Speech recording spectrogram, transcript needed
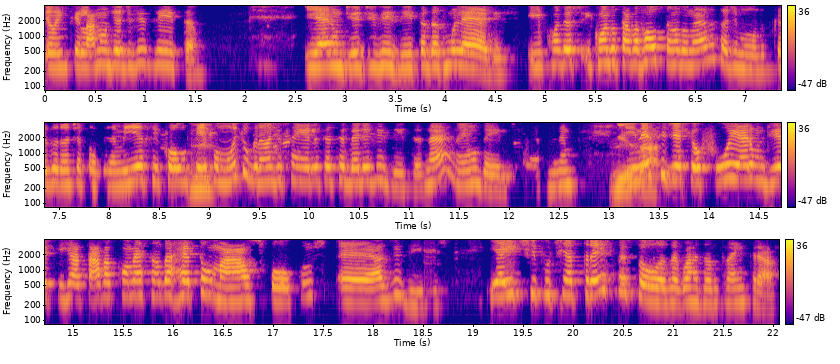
eu entrei lá num dia de visita. E era um dia de visita das mulheres. E quando eu e quando estava voltando, né, doutor Edmundo? Porque durante a pandemia ficou um hum. tempo muito grande sem eles receberem visitas, né? Nenhum deles. Né? E nesse dia que eu fui, era um dia que já estava começando a retomar aos poucos é, as visitas. E aí, tipo, tinha três pessoas aguardando para entrar.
